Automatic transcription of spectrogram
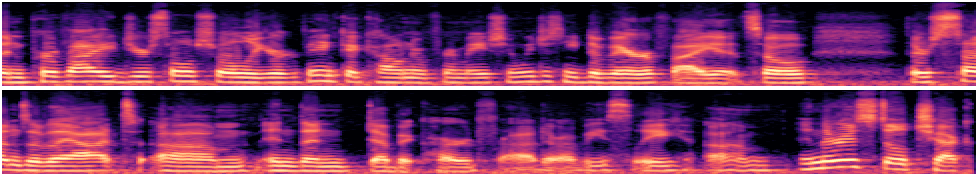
then provide your social, your bank account information. We just need to verify it. So there's tons of that, um, and then debit card fraud, obviously. Um, and there is still check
